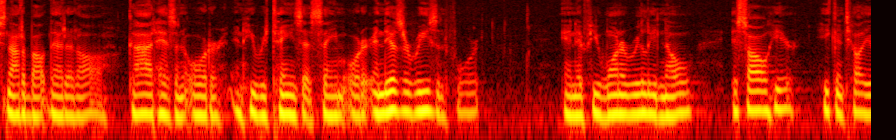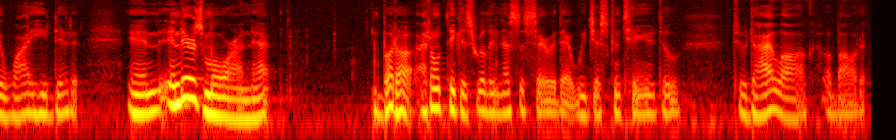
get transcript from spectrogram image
It's not about that at all. God has an order and He retains that same order, and there's a reason for it. And if you want to really know, it's all here. He can tell you why He did it. And, and there's more on that. But uh, I don't think it's really necessary that we just continue to, to dialogue about it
